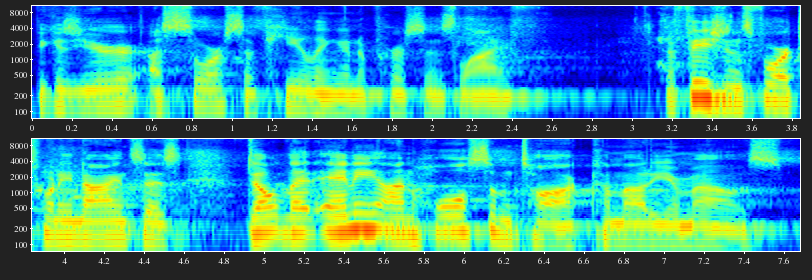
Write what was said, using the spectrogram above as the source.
because you're a source of healing in a person's life. Ephesians 4:29 says, "Don't let any unwholesome talk come out of your mouths."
